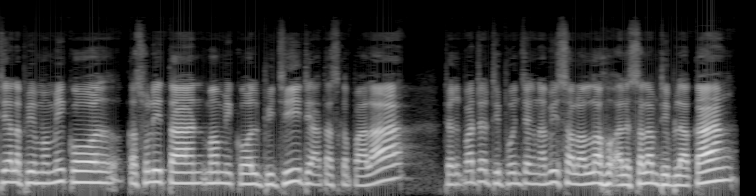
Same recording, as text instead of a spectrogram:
dia lebih memikul kesulitan memikul biji di atas kepala daripada dibonceng Nabi Shallallahu Alaihi Wasallam di belakang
